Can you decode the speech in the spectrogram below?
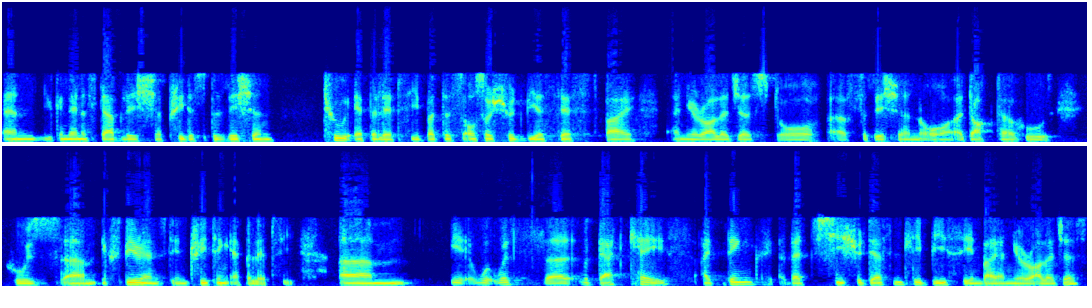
and you can then establish a predisposition to epilepsy. But this also should be assessed by a neurologist or a physician or a doctor who's who's um, experienced in treating epilepsy. Um, with uh, with that case, I think that she should definitely be seen by a neurologist,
